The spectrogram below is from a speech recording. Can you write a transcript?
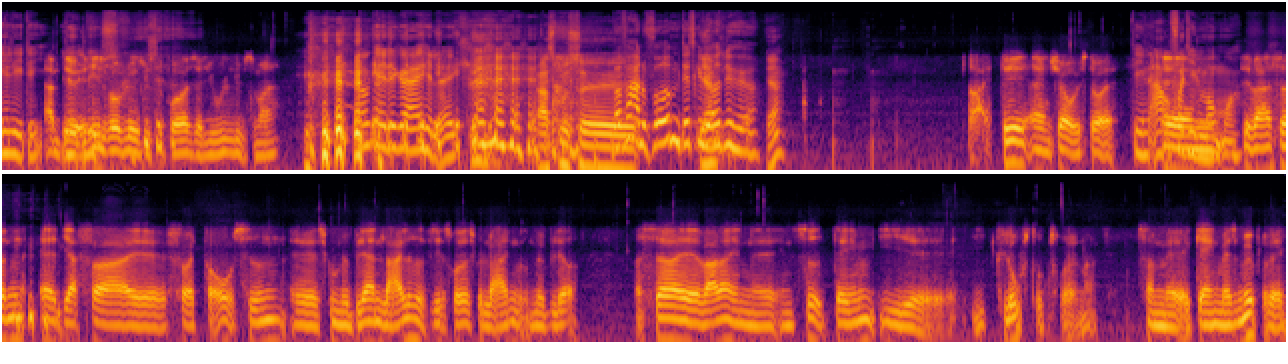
LED. Jamen, det er jo helt håbløst, hvis du prøver at sætte julelys til mig. Okay, det gør jeg heller ikke. Rasmus, øh, Hvorfor har du fået dem? Det skal ja. vi også lige høre. Ja, Nej, det er en sjov historie. Det er en arv fra din Øhm, mormor. Det var sådan, at jeg for, øh, for et par år siden øh, skulle møblere en lejlighed, fordi jeg troede, jeg skulle lege den ud møbleret. Og så øh, var der en, øh, en sød dame i, øh, i Glostrup, tror jeg nok, som øh, gav en masse møbler væk.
